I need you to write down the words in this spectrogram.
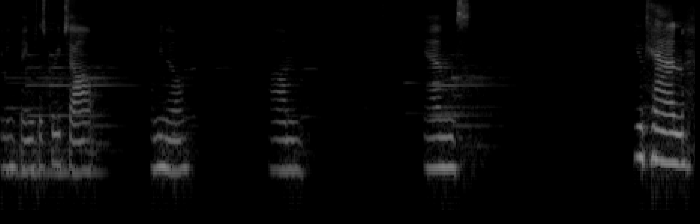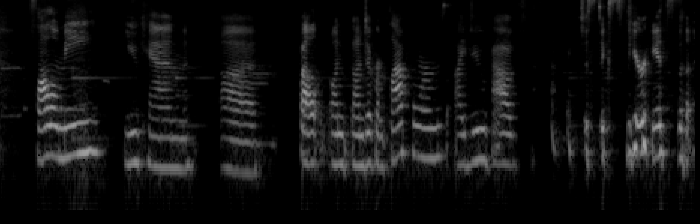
anything, just reach out. Let me know. Um, and you can follow me. You can uh, follow on, on different platforms. I do have just experienced the,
